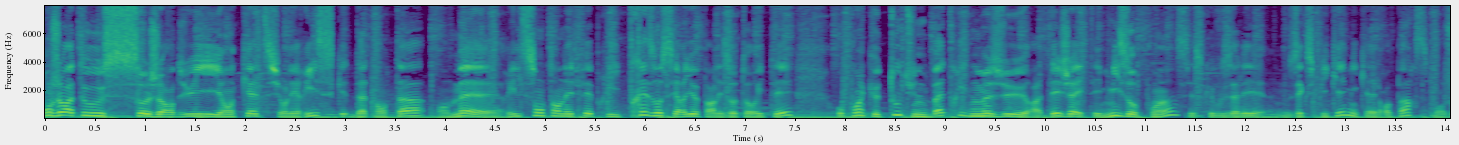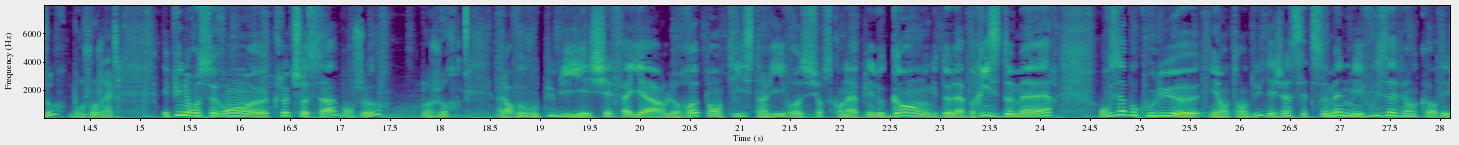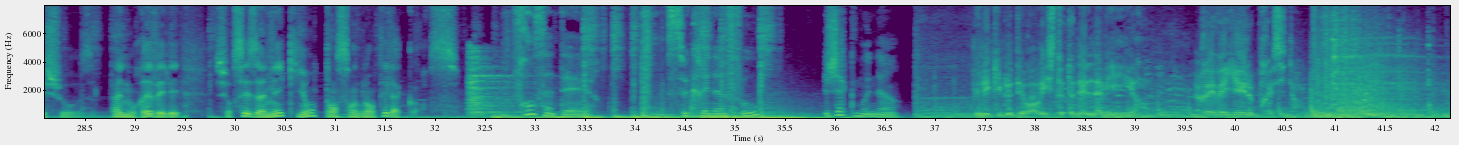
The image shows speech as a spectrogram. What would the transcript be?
Bonjour à tous. Aujourd'hui, enquête sur les risques d'attentats en mer. Ils sont en effet pris très au sérieux par les autorités, au point que toute une batterie de mesures a déjà été mise au point. C'est ce que vous allez nous expliquer, Michael Repars. Bonjour. Bonjour Jacques. Et puis nous recevrons euh, Claude Chossa. Bonjour. Bonjour. Alors vous, vous publiez chez Fayard Le Repentiste, un livre sur ce qu'on a appelé le gang de la brise de mer. On vous a beaucoup lu euh, et entendu déjà cette semaine, mais vous avez encore des choses à nous révéler sur ces années qui ont ensanglanté la Corse. France Inter. Secret d'info, Jacques Monin. Une équipe de terroristes tenait le navire. Réveillez le président.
